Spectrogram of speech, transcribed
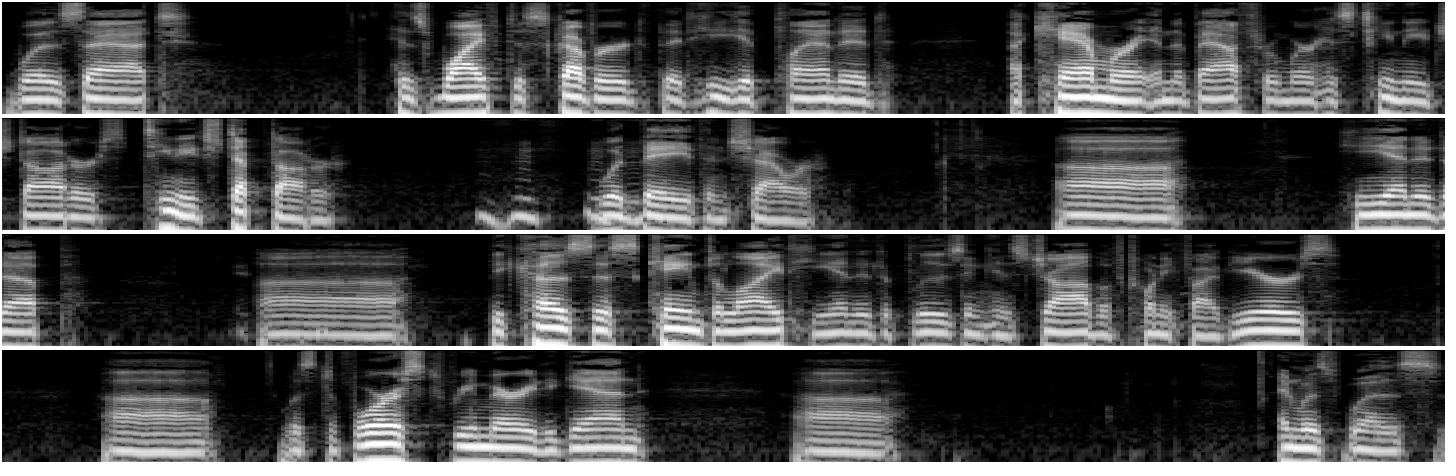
was that his wife discovered that he had planted a camera in the bathroom where his teenage daughter's teenage stepdaughter mm-hmm, mm-hmm. would bathe and shower. Uh, he ended up uh, because this came to light. He ended up losing his job of 25 years. Uh, was divorced, remarried again, uh, and was was,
